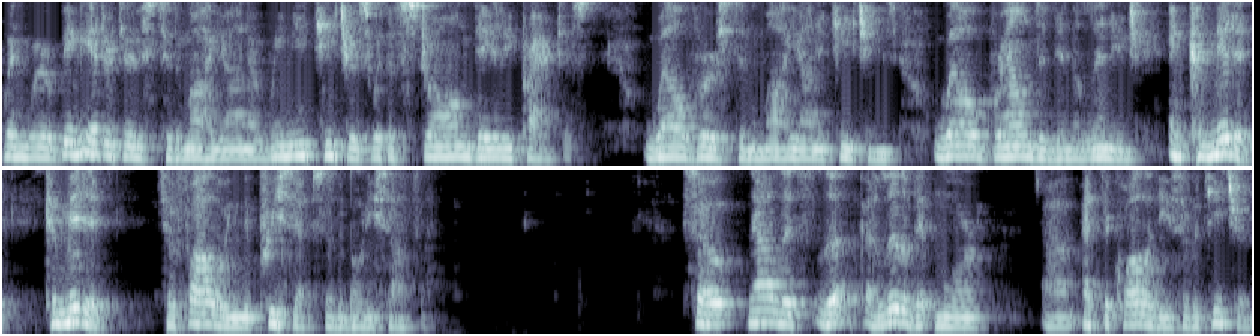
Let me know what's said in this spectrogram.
when we're being introduced to the Mahayana, we need teachers with a strong daily practice, well versed in the Mahayana teachings, well grounded in the lineage, and committed, committed to following the precepts of the Bodhisattva. So now let's look a little bit more uh, at the qualities of a teacher.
